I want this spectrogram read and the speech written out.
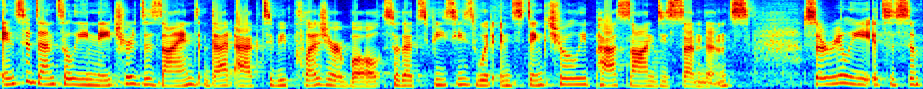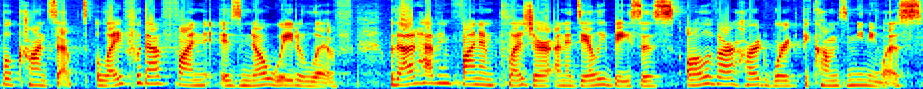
Incidentally, nature designed that act to be pleasurable so that species would instinctually pass on descendants. So, really, it's a simple concept. Life without fun is no way to live. Without having fun and pleasure on a daily basis, all of our hard work becomes meaningless.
